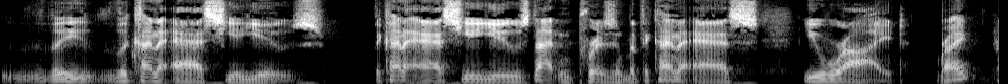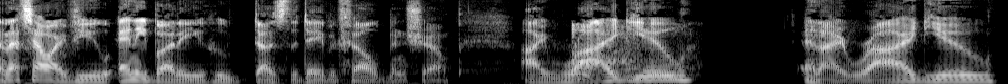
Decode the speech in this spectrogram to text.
the the kind of ass you use, the kind of ass you use, not in prison, but the kind of ass you ride, right? And that's how I view anybody who does the David Feldman show. I ride you, and I ride you,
